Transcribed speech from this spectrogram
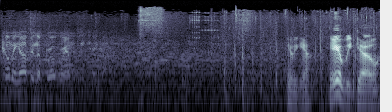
Coming up in the program, we take Here we go. Here we go.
